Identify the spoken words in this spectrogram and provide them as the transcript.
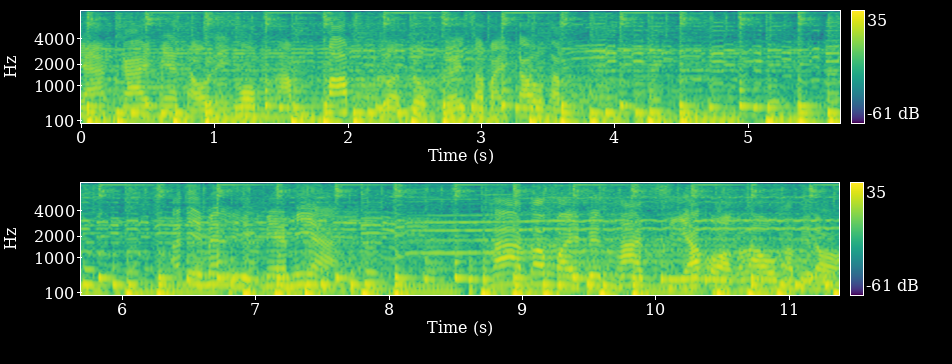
ยางกายแม่เถ่าในงมหำปั๊บหล่นลูกเคยสมัยเก่าครับ นนี้แม่หลีกแม่เมียท่าต่องไปเป็นท่าเสียออกเราครับพี่น้อง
